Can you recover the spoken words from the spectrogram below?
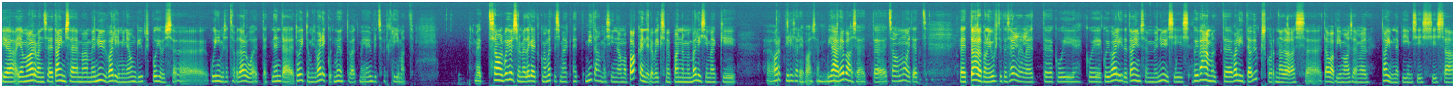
ja, ja ma arvan, see taimsema menüü valimine ongi üks põhjus, äh, kui inimesed saavad aru, et, et nende toitumisvalikud mõjutavad meie ümbritsevat kliimat et samal põhjusel me tegelikult, kui me mõtlesime, et mida me sinna oma pakendile võiksime panna, me valisimegi äh, arktilise rebase, jäärebase, et, et samamoodi, et et tähelepanu juhtida sellele, et kui, kui, kui valida taimsem menüü, siis või vähemalt valida üks kord nädalas äh, tavapiima asemel taimne piim, siis, siis sa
